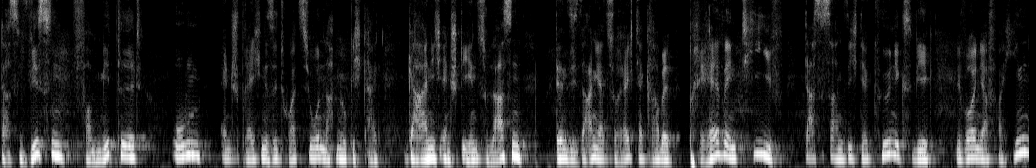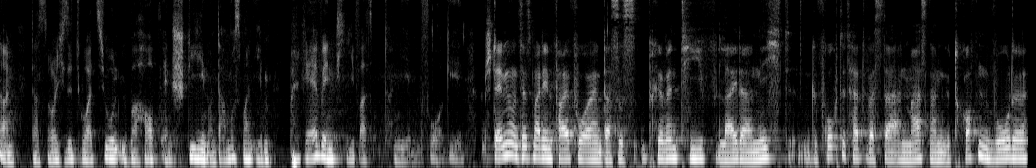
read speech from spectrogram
das Wissen vermittelt, um entsprechende Situationen nach Möglichkeit gar nicht entstehen zu lassen. Denn Sie sagen ja zu Recht, Herr Krabbel, präventiv das ist an sich der Königsweg. Wir wollen ja verhindern, dass solche Situationen überhaupt entstehen. Und da muss man eben präventiv als Unternehmen vorgehen. Stellen wir uns jetzt mal den Fall vor, dass es präventiv leider nicht gefruchtet hat, was da an Maßnahmen getroffen wurde.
